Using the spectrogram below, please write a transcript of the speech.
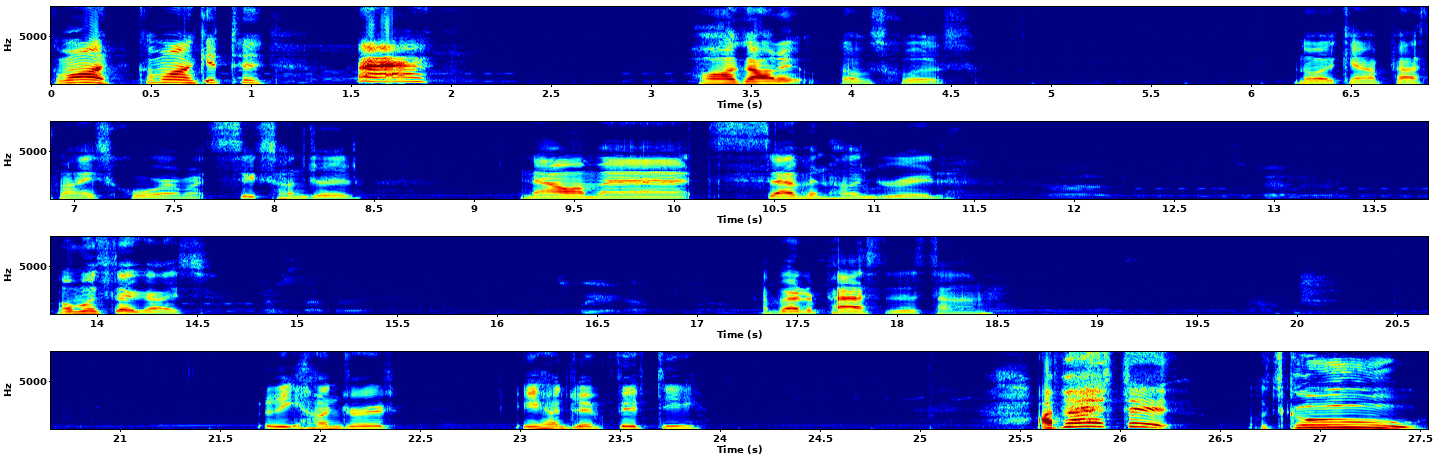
Come on, come on, get to... Ah! Oh, I got it. That was close. No, I can't pass my score. I'm at 600. Now I'm at 700. Almost there, guys. I better pass it this time. 800. 850. I passed it! Let's go!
